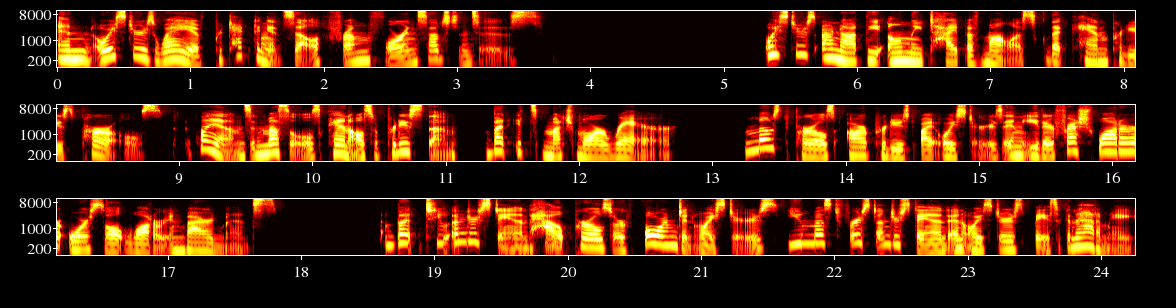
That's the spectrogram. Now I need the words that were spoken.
an oyster's way of protecting itself from foreign substances. Oysters are not the only type of mollusk that can produce pearls. Clams and mussels can also produce them, but it's much more rare. Most pearls are produced by oysters in either freshwater or saltwater environments. But to understand how pearls are formed in oysters, you must first understand an oyster's basic anatomy.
